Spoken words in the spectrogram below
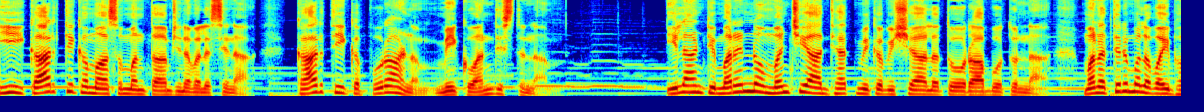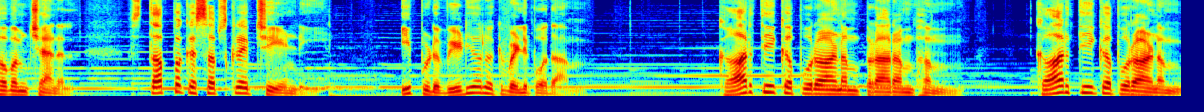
ఈ కార్తీక మాసమంతా వినవలసిన కార్తీక పురాణం మీకు అందిస్తున్నాం. ఇలాంటి మరెన్నో మంచి ఆధ్యాత్మిక విషయాలతో రాబోతున్న మన తిరుమల వైభవం ఛానల్. తప్పక సబ్స్క్రైబ్ చేయండి. ఇప్పుడు వీడియోలోకి వెళ్ళిపోదాం. కార్తీక పురాణం ప్రారంభం. కార్తీక పురాణం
